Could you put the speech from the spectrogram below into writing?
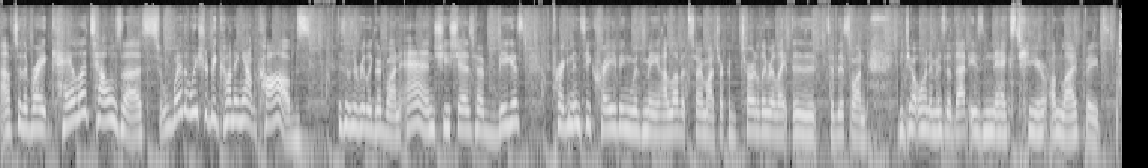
After the break, Kayla tells us whether we should be cutting out carbs. This is a really good one. And she shares her biggest pregnancy craving with me. I love it so much. I could totally relate to, to this one. You don't want to miss it. That is next here on Life Beats.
